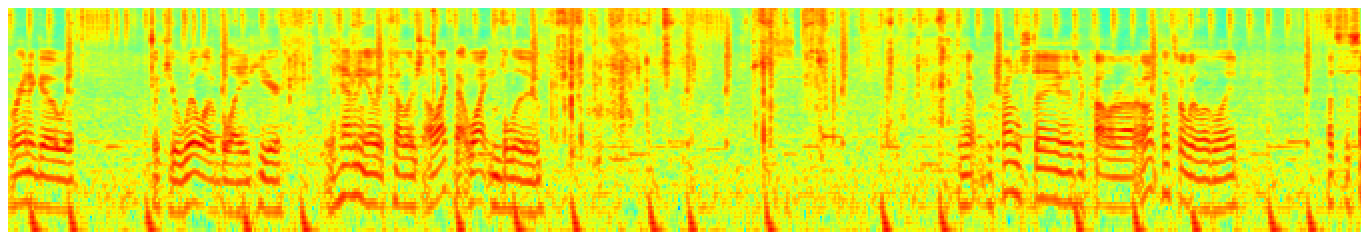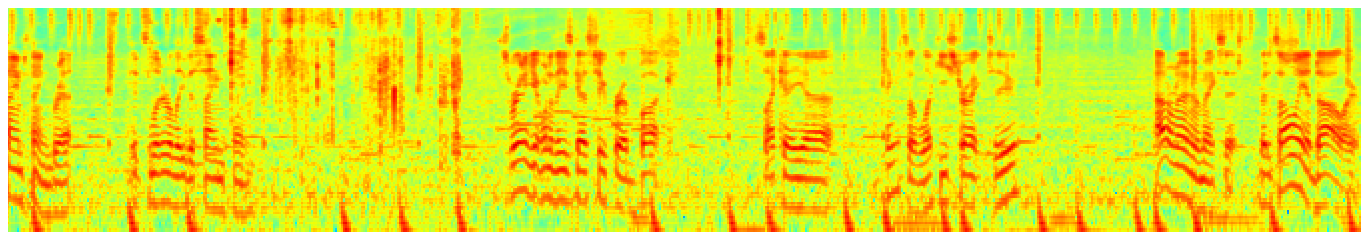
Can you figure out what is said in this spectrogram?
We're gonna go with, with your willow blade here. Do they have any other colors? I like that white and blue. Yep, I'm trying to stay, those are Colorado. Oh, that's a willow blade. That's the same thing, Brett. It's literally the same thing. So we're gonna get one of these guys too for a buck. It's like a, uh, think it's a Lucky Strike too. I don't know who makes it, but it's only a dollar,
